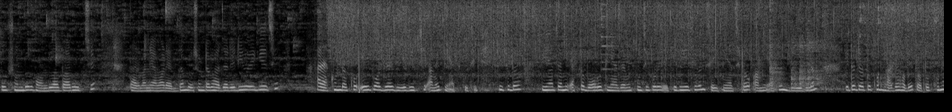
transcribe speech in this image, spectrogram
খুব সুন্দর গন্ধ আর বার হচ্ছে, তার মানে আমার একদম রসুনটা ভাজা রেডি হয়ে গিয়েছে। আর এখন দেখো, এই পর্যায়ে দিয়ে দিচ্ছি আমি পেঁয়াজ কুচি। কিছুটা পেঁয়াজ আমি, একটা বড় পেঁয়াজ আমি কুচি করে রেখে দিয়েছিলাম, সেই পেঁয়াজটাও আমি এখন দিয়ে দিলাম। এটা যতক্ষণ ভাজা হবে ততক্ষণে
